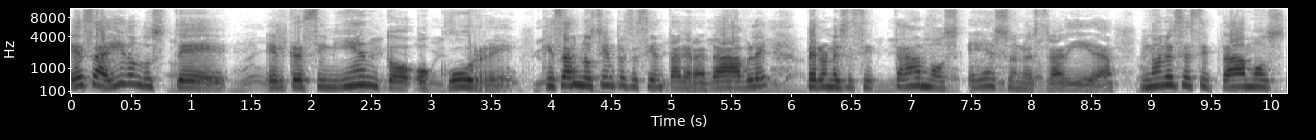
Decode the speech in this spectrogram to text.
es ahí donde usted, el crecimiento ocurre. Quizás no siempre se sienta agradable, pero necesitamos eso en nuestra vida. No necesitamos,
